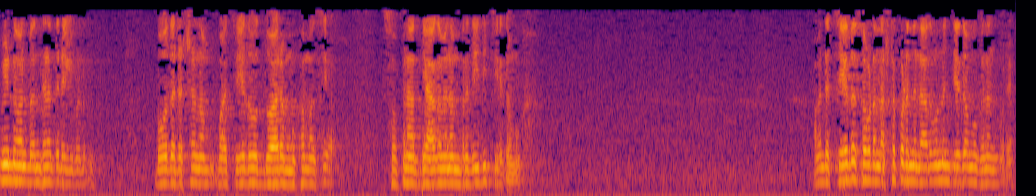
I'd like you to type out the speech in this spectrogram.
വീണ്ടും അവൻ ബന്ധനത്തിലേക്ക് പെടുന്നു ബോധലക്ഷണം ചേതോദ്വാരം മുഖമസ്യ. സ്വപ്നാദ്യാഗമനം പ്രതീതി ചേതമുഖ അവന്റെ ചേതസ് അവിടെ നഷ്ടപ്പെടുന്നില്ല. അതുകൊണ്ടും ചേതമുഖനെന്ന് പറയാം.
